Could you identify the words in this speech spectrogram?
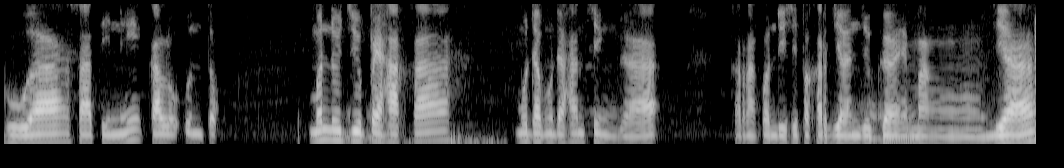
gua saat ini kalau untuk menuju PHK mudah-mudahan sih enggak karena kondisi pekerjaan juga emang ya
